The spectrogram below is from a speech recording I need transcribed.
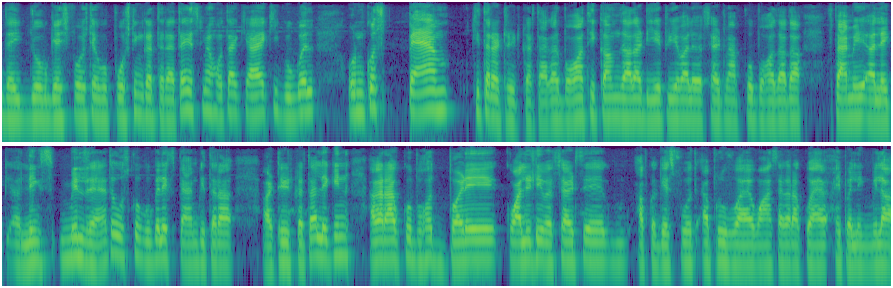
जो गेस्ट पोस्ट है वो पोस्टिंग करते रहते हैं। इसमें होता क्या है कि गूगल उनको स्पैम की तरह ट्रीट करता है। अगर बहुत ही कम ज़्यादा डी वाले वेबसाइट में आपको बहुत ज़्यादा स्पैमी लाइक लिंक्स मिल रहे हैं तो उसको गूगल एक स्पैम की तरह ट्रीट करता है। लेकिन अगर आपको बहुत बड़े क्वालिटी वेबसाइट से आपका गेस्ट पोस्ट अप्रूव हुआ है, वहाँ से अगर आपको हाइपर लिंक मिला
